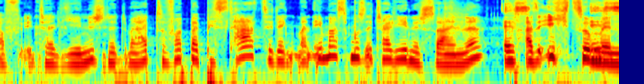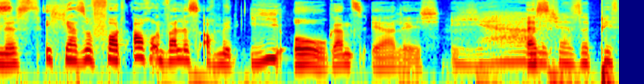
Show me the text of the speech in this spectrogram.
auf Italienisch nicht. Man hat sofort bei Pistazie, denkt man immer, es muss Italienisch sein, ne? es also ich zumindest. Ich ja sofort auch und weil es auch mit I-O, ganz ehrlich. ja, es- nicht also Pis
